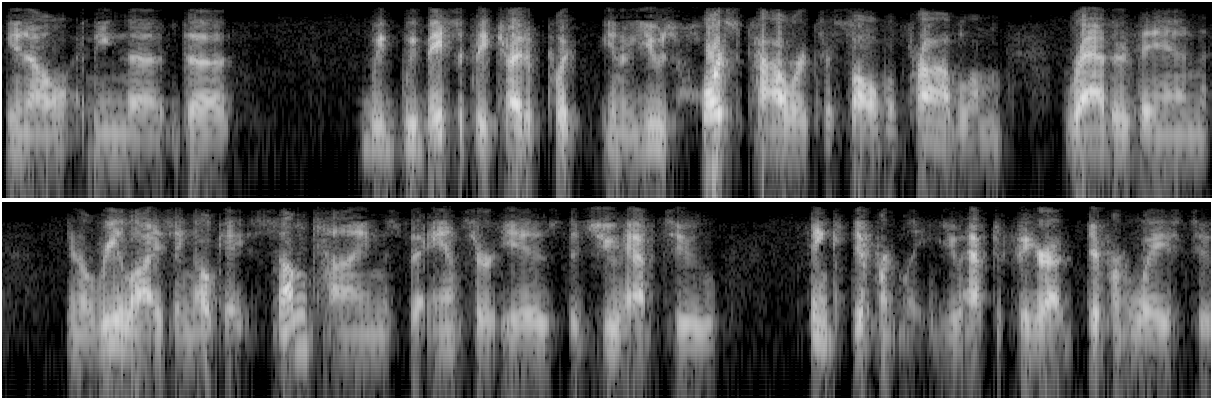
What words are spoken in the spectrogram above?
You know, I mean, the, the, we, we basically try to put, you know, use horsepower to solve a problem rather than, you know, realizing, okay, sometimes the answer is that you have to think differently. You have to figure out different ways to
